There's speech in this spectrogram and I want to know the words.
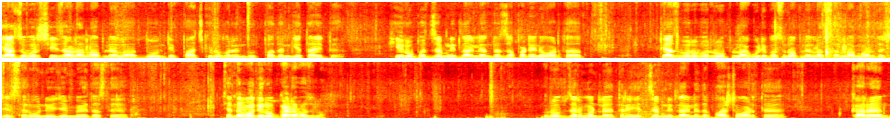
ह्याच वर्षी झाडाला आपल्याला दोन ते पाच किलोपर्यंत उत्पादन घेता येतं. ही रोपं जमिनीत लागल्यानंतर झपाट्याने वाढतात. त्याचबरोबर रोप लागवडीपासून आपल्याला सल्ला मार्गदर्शन सर्व नियोजन मिळत असतं. चंद्रमाती रोप काढा बाजूला. रोप जर म्हटलं तर हे जमिनीत लागलं तर फास्ट वाढतं. कारण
